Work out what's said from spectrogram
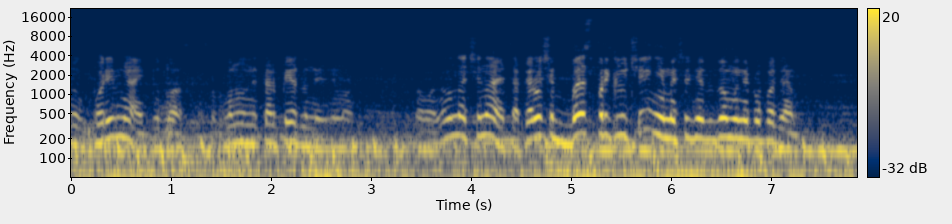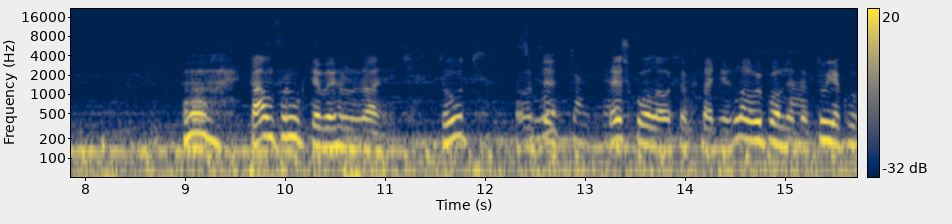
Ну, порівняй, будь ласка, щоб воно не торпеду не знімало. Ну починається. Коротше, без приключень ми сьогодні додому не попадемо. Там фрукти вигружають. Тут. Оце, Сміття це школа, ось, кстати. Ну, ви пам'ятаєте, Так. в ту, яку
